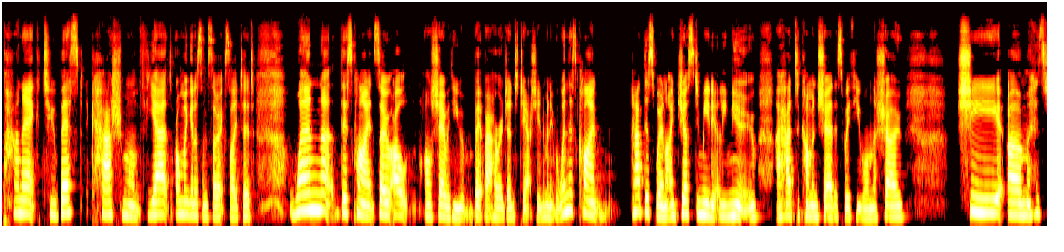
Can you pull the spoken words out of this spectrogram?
panic to best cash month yet. Oh my goodness, I'm so excited. When this client, so I'll I'll share with you a bit about her identity actually in a minute, but when this client had this win, I just immediately knew I had to come and share this with you on the show. She um, has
